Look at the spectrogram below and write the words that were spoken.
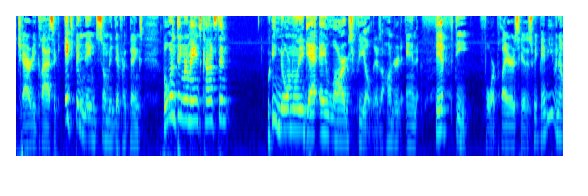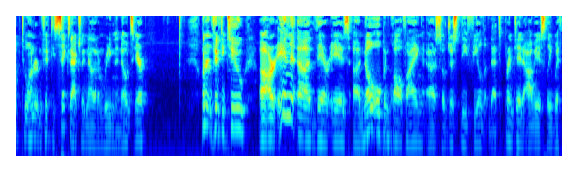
Charity Classic. It's been named so many different things. But one thing remains constant. We normally get a large field. There's 154 players here this week, maybe even up to 156 actually now that I'm reading the notes here. 152 uh, are in. Uh, there is uh, no open qualifying, uh, so just the field that's printed. Obviously, with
